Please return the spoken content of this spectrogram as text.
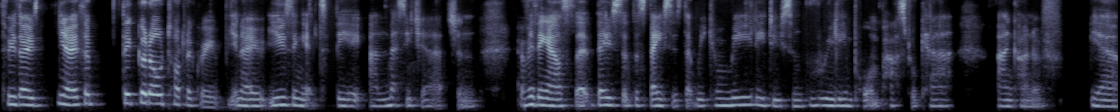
through those, you know, the the good old toddler group, you know, using it to be and messy church and everything else that those are the spaces that we can really do some really important pastoral care and kind of yeah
